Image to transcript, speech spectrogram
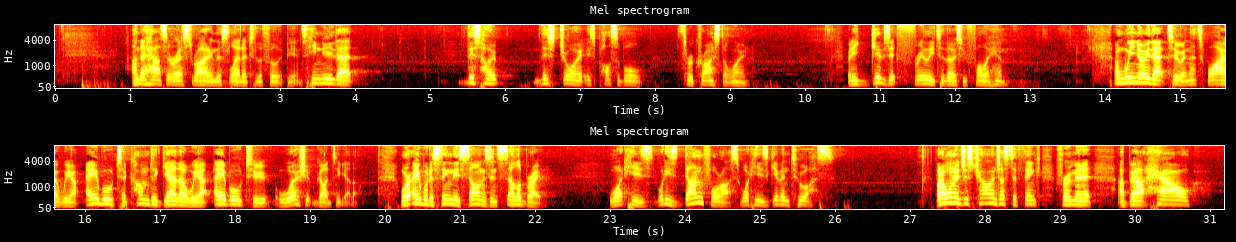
under house arrest writing this letter to the Philippians. He knew that this hope, this joy is possible through Christ alone. But he gives it freely to those who follow him. And we know that too, and that's why we are able to come together, we are able to worship God together we're able to sing these songs and celebrate what he's, what he's done for us, what He's given to us. But I want to just challenge us to think for a minute about how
